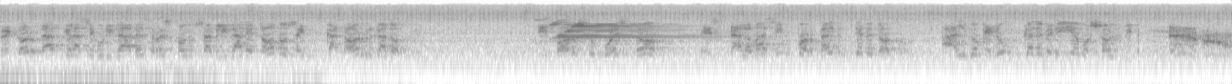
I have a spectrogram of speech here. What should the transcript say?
Recordad que la seguridad es responsabilidad de todos en Catorga 12. Y por supuesto, está lo más importante de todo. Algo que nunca deberíamos olvidar.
